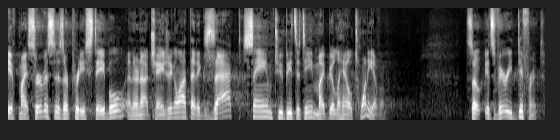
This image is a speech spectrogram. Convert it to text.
If my services are pretty stable and they're not changing a lot, that exact same two pizza team might be able to handle 20 of them. So it's very different.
